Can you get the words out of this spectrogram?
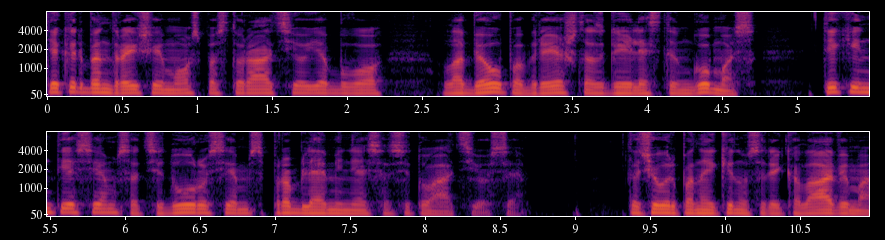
tiek ir bendrai šeimos pastoracijoje buvo labiau pabrėžtas gailestingumas tikintiesiems atsidūrusiems probleminėse situacijose. Tačiau ir panaikinus reikalavimą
